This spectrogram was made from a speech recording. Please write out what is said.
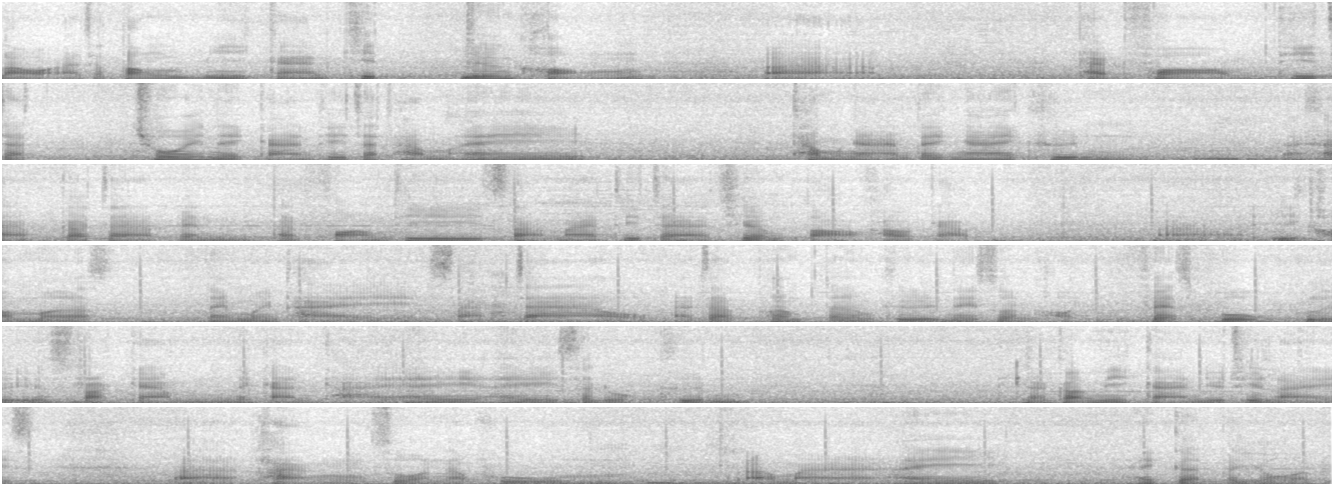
เราอาจจะต้องมีการคิดเรื่องของอาแพลตฟอร์มที่จะช่วยในการที่จะทำให้ทำงานได้ง่ายขึ้นนะครับ ก็จะเป็นแพลตฟอร์มที่สามารถที่จะเชื่อมต่อเข้ากับ อีคอมเมิร์ซในเมืองไทยสามเจ้า อาจจะเพิ่มเติมคือในส่วนของ Facebook หรือ Instagram ในการขายให้ให้สะดวกขึ้น แล้วก็มีการ utilize อ่าทางสวนภูมิเอามาให้ให้เกิดประโยชน์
